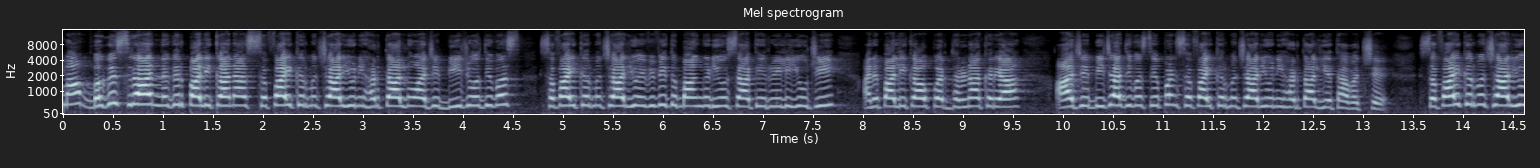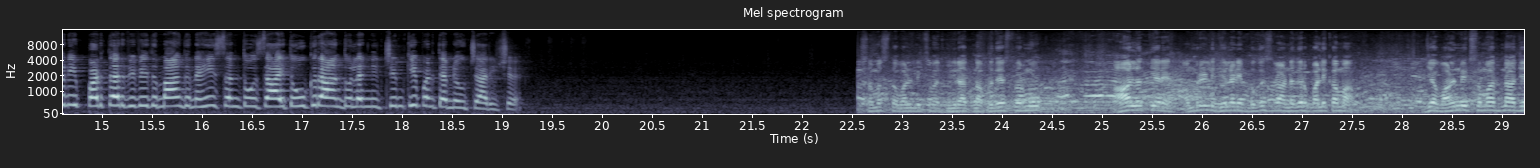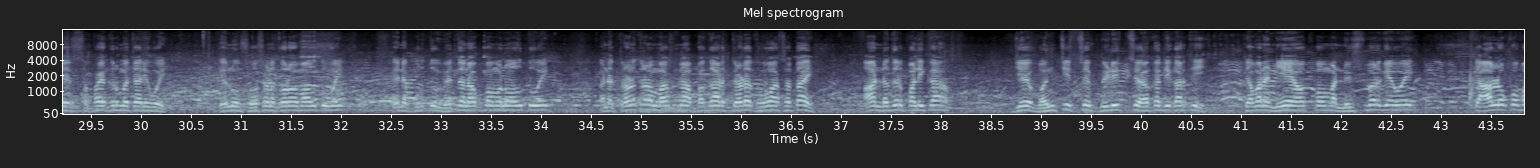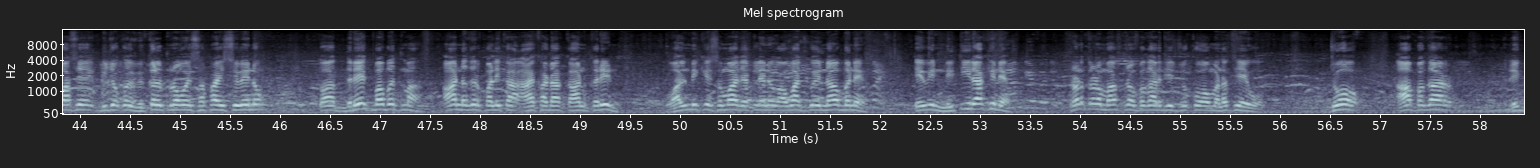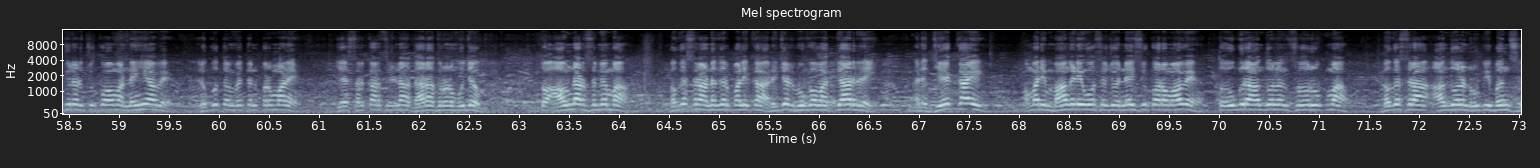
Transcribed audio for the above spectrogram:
અમરેલીમાં બગસરા નગરપાલિકાના સફાઈ કર્મચારીઓની હડતાલનો આજે બીજો દિવસ. સફાઈ કર્મચારીઓએ વિવિધ માંગણીઓ સાથે રેલી યોજી અને પાલિકા ઉપર ધરણા કર્યા. આજે બીજા દિવસે પણ સફાઈ કર્મચારીઓની હડતાલ યથાવત છે. સફાઈ કર્મચારીઓની પડતર વિવિધ માંગ નહીં સંતોષાય તો ઉગ્ર આંદોલનની ચીમકી પણ તેમણે ઉચ્ચારી છે. સમસ્ત વાલ્મિક સમાજ ગુજરાતના પ્રદેશ પ્રમુખ. હાલ અત્યારે અમરેલી જિલ્લાની બગસરા નગરપાલિકામાં જે વાલ્મીક સમાજના જે સફાઈ કર્મચારી હોય, તેનું શોષણ કરવામાં આવતું હોય, તેને પૂરતું વેતન આપવામાં આવતું હોય અને ત્રણ ત્રણ માસના પગાર ચડત હોવા છતાંય આ નગરપાલિકા જે વંચિત છે, પીડિત છે, હક અધિકારથી તેવાને ન્યાય આપવામાં નિષ્ફળ ગઈ હોય કે આ લોકો પાસે બીજો કોઈ વિકલ્પ ન હોય સફાઈ સિવાયનો તો આ દરેક બાબતમાં આ નગરપાલિકા આંખ આડા કાન કરીને વાલ્મીકી સમાજ એટલે એનો અવાજ કોઈ ન બને તેવી નીતિ રાખીને ત્રણ ત્રણ માસનો પગાર જે ચૂકવવામાં નથી આવ્યો. જો આ પગાર રેગ્યુલર ચૂકવવામાં નહીં આવે, લઘુત્તમ વેતન પ્રમાણે જે સરકારશ્રીના ધારાધોરણ મુજબ, તો આવનાર સમયમાં બગસરા નગરપાલિકા રિઝલ્ટ ભોગવવા તૈયાર રહી અને જે કાંઈ અમારી માંગણીઓ છે જો નહીં સ્વીકારવામાં આવે, તો ઉગ્ર આંદોલન સ્વરૂપમાં બગસરા આંદોલન રૂપી બનશે.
